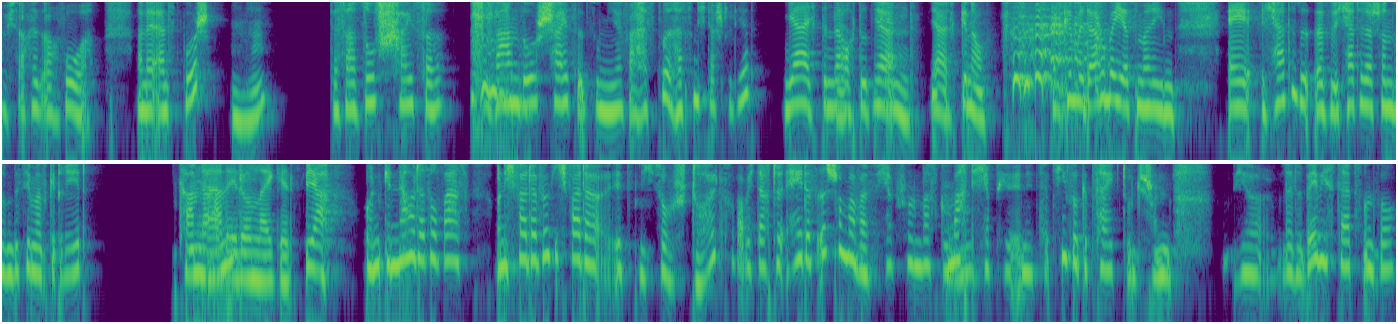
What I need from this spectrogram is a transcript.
ich sage jetzt auch wo, an der Ernst Busch. Mhm. Das war so scheiße. Die waren so scheiße zu mir. War- Hast du, hast du nicht da studiert? Ja, ich bin da Ja. auch Dozent. Ja, genau. Dann können wir darüber jetzt mal reden. Ey, ich hatte, da- also ich hatte da schon so ein bisschen was gedreht. Kam da Ja, an. they don't like it. Ja, und genau da so war's. Und ich war da wirklich, ich war da jetzt nicht so stolz drauf, aber ich dachte, hey, das ist schon mal was. Ich habe schon was gemacht. Mhm. Ich habe hier Initiative gezeigt und schon hier Little Baby Steps und so.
